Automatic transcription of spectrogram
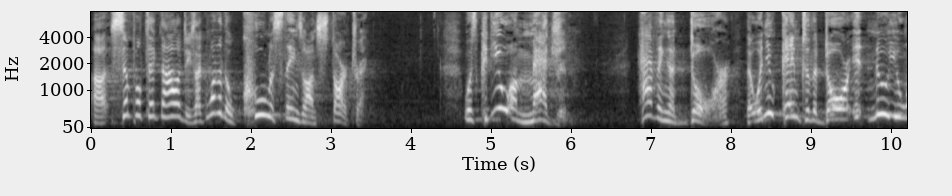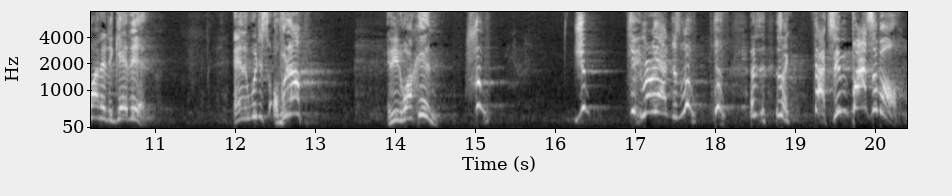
Uh, simple technologies. Like one of the coolest things on Star Trek was could you imagine having a door that when you came to the door, it knew you wanted to get in? And it would just open up. And he'd walk in. Remember that? Just it's like, that's impossible.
